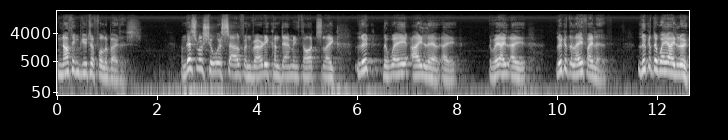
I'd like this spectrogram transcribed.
nothing beautiful about us. And this will show itself in very condemning thoughts like, look the way I live. I, the way I, I look at the life I live, look at the way I look.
